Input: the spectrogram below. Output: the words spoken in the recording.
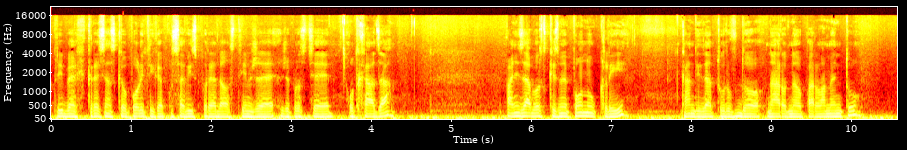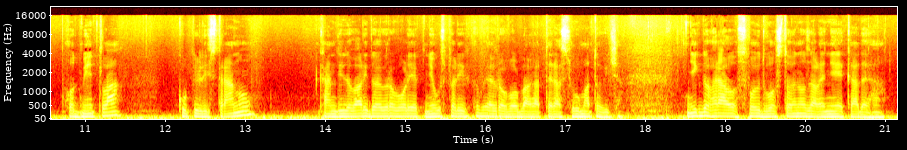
príbeh kresťanského politika, ako sa vysporiadal s tým, že, že proste odchádza. Pani Záborskej sme ponúkli kandidatúru do Národného parlamentu, odmietla, kúpili stranu, kandidovali do eurovolieb, neúspeli v eurovoľbách a teraz sú Matoviča. Niekto hral svoju dôstojnosť, ale nie KDH.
